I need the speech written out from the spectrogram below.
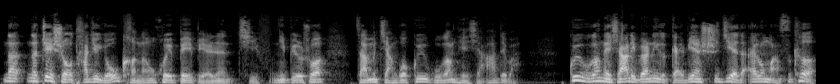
那那这时候他就有可能会被别人欺负。你比如说，咱们讲过硅谷钢铁侠，对吧？硅谷钢铁侠里边那个改变世界的埃隆·马斯克，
